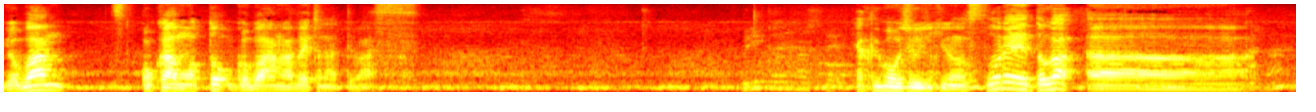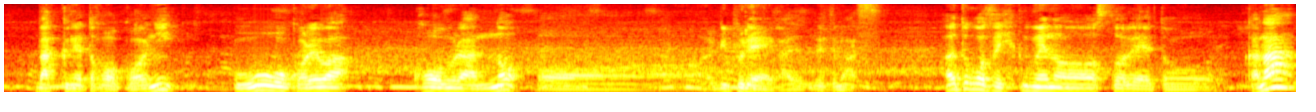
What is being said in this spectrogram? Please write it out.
4番岡本5番阿部となってます。152キロのストレートがバックネット方向に。おおこれはホームランのリプレイが出てます。アウトコース低めのストレートかな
